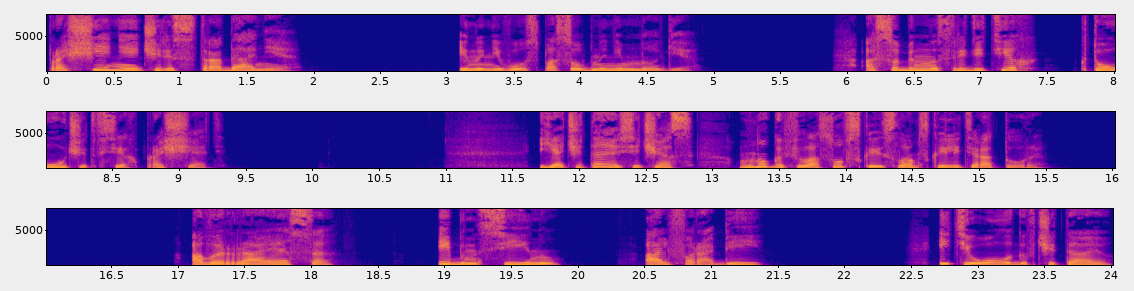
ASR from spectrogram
Прощение через страдания. И на него способны немногие. Особенно среди тех, кто учит всех прощать. Я читаю сейчас много философской исламской литературы. Аверраэса, Ибн Сину, Аль-Фараби. И теологов читаю,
